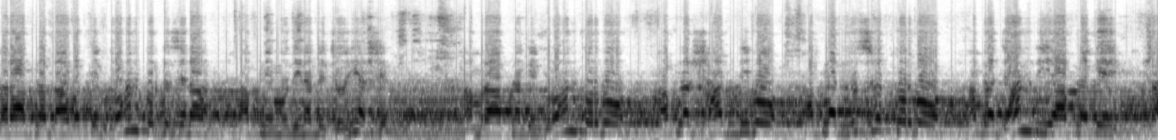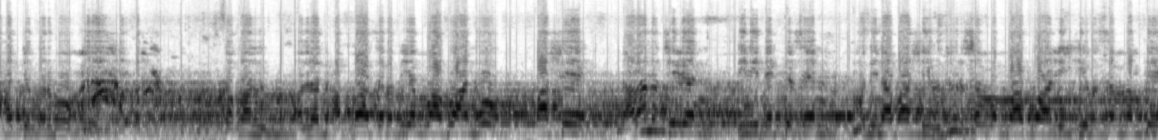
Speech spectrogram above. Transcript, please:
তারা আপনার দাওয়াতকে গ্রহণ করতেছে না, আপনি মদিনাতে চলে আসেন। আমরা আপনাকে গ্রহণ করব, আপনার সাথ দিব, আপনার নুসরত করব, আমরা জান দিয়ে আপনাকে সাহায্য করব। তখন হজরত আব্বাস আনহু পাশে দাঁড়ানো ছিলেন। তিনি দেখতেছেন মদিনাবাসী হুজুর সাল্লাল্লাহু আলাইহি ওয়াসাল্লামকে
